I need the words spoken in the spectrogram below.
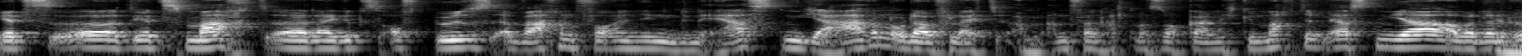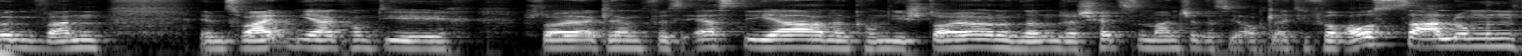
jetzt, äh, jetzt macht. Äh, da gibt es oft böses Erwachen, vor allen Dingen in den ersten Jahren oder vielleicht am Anfang hat man es noch gar nicht gemacht im ersten Jahr, aber dann irgendwann im zweiten Jahr kommt die Steuererklärung fürs erste Jahr und dann kommen die Steuern und dann unterschätzen manche, dass ja auch gleich die Vorauszahlungen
